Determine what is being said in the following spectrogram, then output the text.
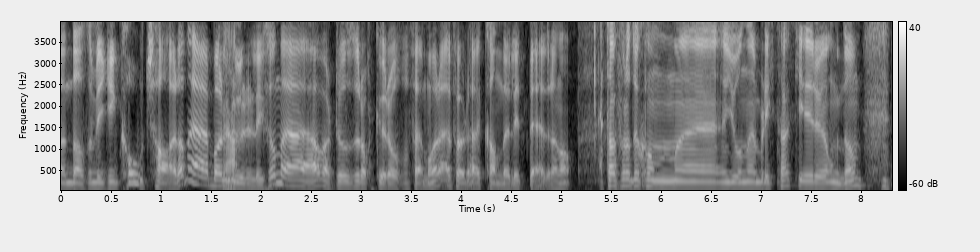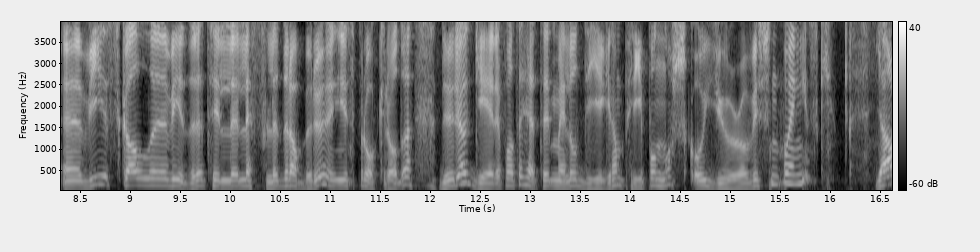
den dansen. Hvilken coach har han? Jeg bare Ja. lurer liksom Jeg, jeg har vært hos Rock'n'Roll for fem år. Jeg føler jeg kan det litt bedre enn han. Takk for at du kom, eh, Jon Blikktak i Rød Ungdom. Eh, Vi skal eh, videre til Lefle Drabberud i Språkrådet. Du reagerer på at det heter Melodi Grand Prix på norsk og Eurovision på engelsk. Ja,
